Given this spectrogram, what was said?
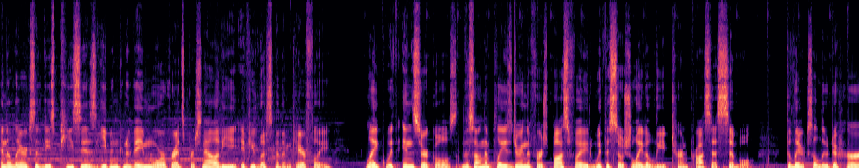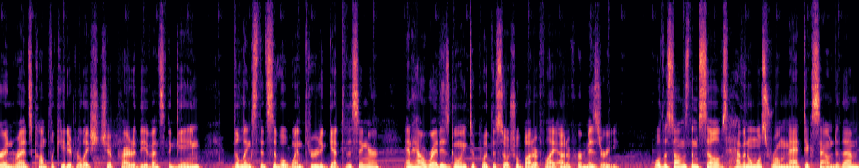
and the lyrics of these pieces even convey more of Red's personality if you listen to them carefully. Like with In Circles, the song that plays during the first boss fight with the socialite elite turned process Sybil. The lyrics allude to her and Red's complicated relationship prior to the events of the game, the links that Sybil went through to get to the singer, and how Red is going to put the social butterfly out of her misery. While the songs themselves have an almost romantic sound to them,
